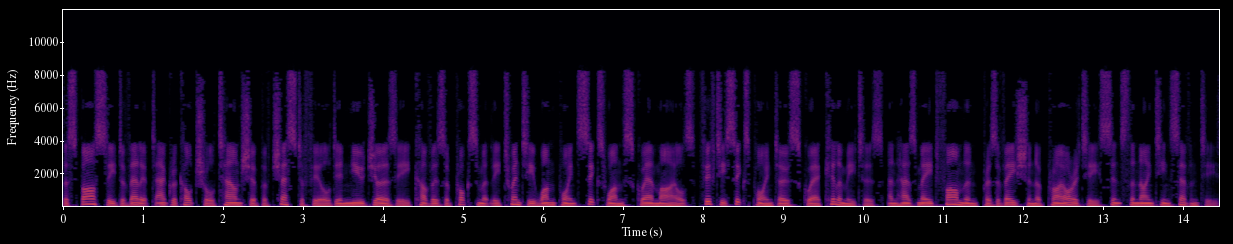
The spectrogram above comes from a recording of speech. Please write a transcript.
The sparsely developed agricultural township of Chesterfield in New Jersey covers approximately 21.61 square miles (56.0 square kilometers) and has made farmland preservation a priority since the 1970s.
